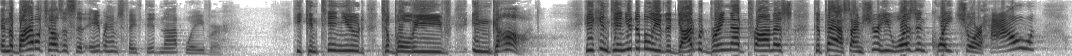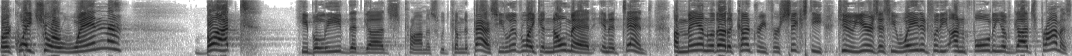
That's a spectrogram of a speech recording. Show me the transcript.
And the Bible tells us that Abraham's faith did not waver. He continued to believe in God. He continued to believe that God would bring that promise to pass. I'm sure he wasn't quite sure how or quite sure when but he believed that God's promise would come to pass. He lived like a nomad in a tent, a man without a country for 62 years as he waited for the unfolding of God's promise.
